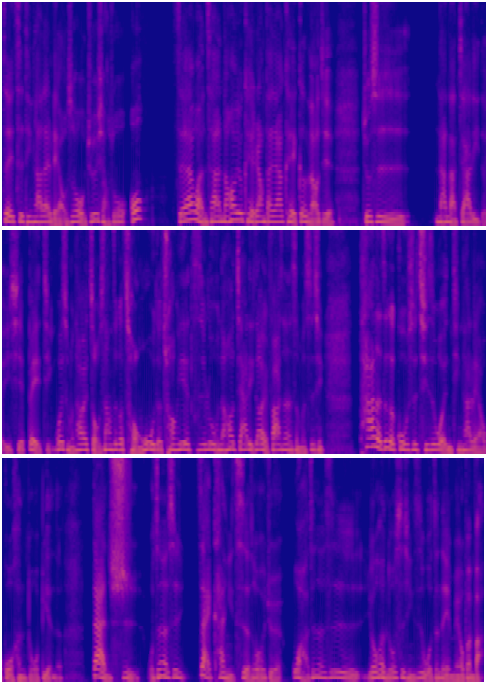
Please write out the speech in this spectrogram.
这一次听他在聊的时候，我就会想说，哦，谁来晚餐？然后又可以让大家可以更了解，就是娜娜家里的一些背景，为什么她会走上这个宠物的创业之路，然后家里到底发生了什么事情？她的这个故事，其实我已经听她聊过很多遍了，但是我真的是再看一次的时候，我会觉得哇，真的是有很多事情是我真的也没有办法。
